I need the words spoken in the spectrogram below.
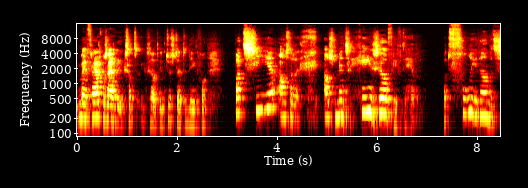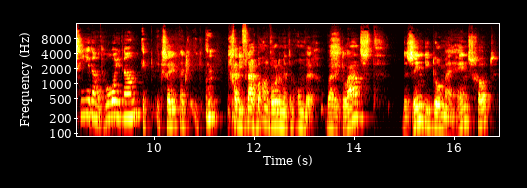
mijn vraag was eigenlijk, ik zat, ik zat intussen te denken van, wat zie je als, er, als mensen geen zelfliefde hebben? Wat voel je dan? Wat zie je dan? Wat hoor je dan? Ik, ik, ik, ik ga die vraag beantwoorden met een omweg. Waar ik laatst de zin die door mij heen schoot,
